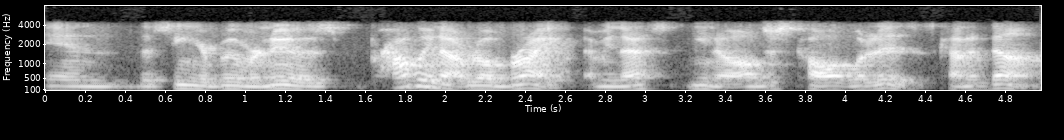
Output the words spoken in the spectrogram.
in the senior boomer news, probably not real bright. I mean that's you know I'll just call it what it is. It's kind of dumb.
